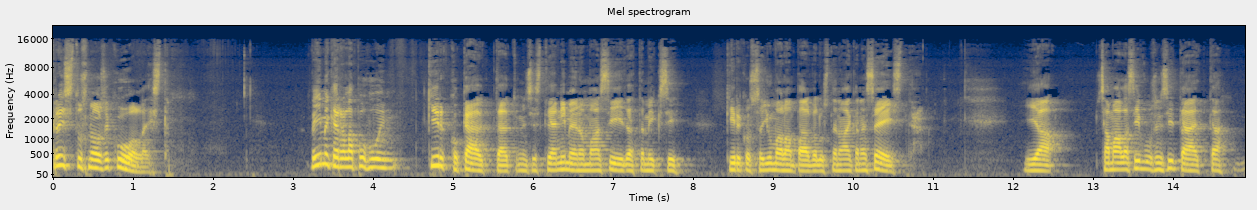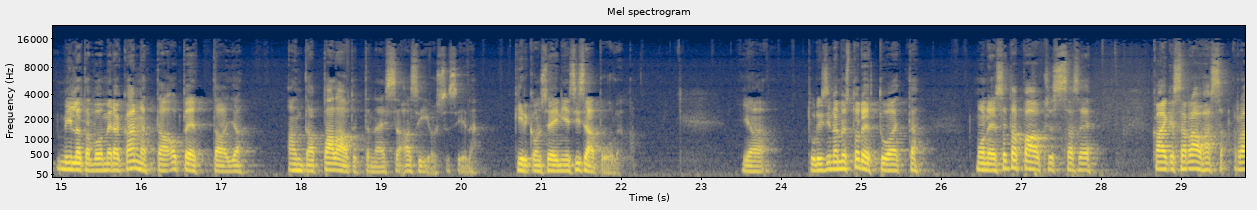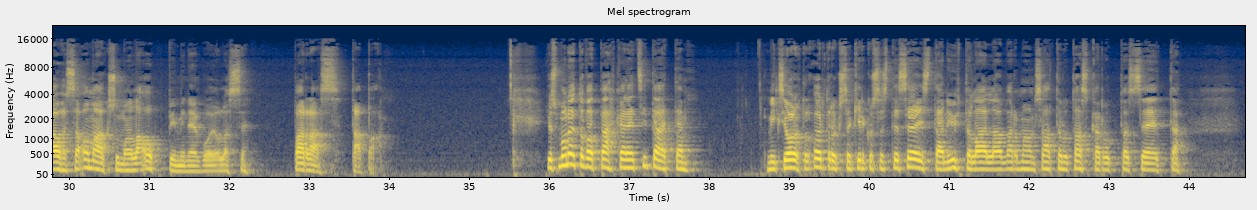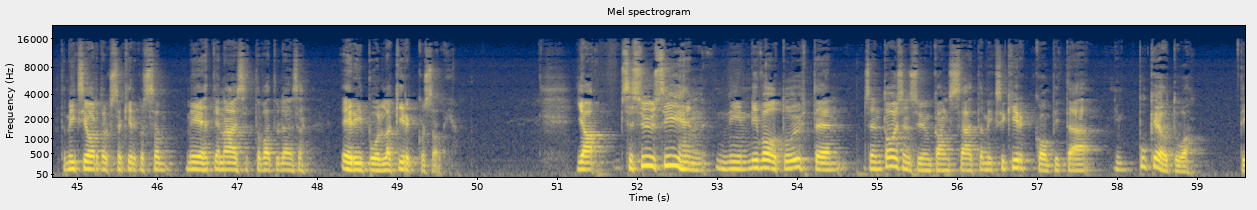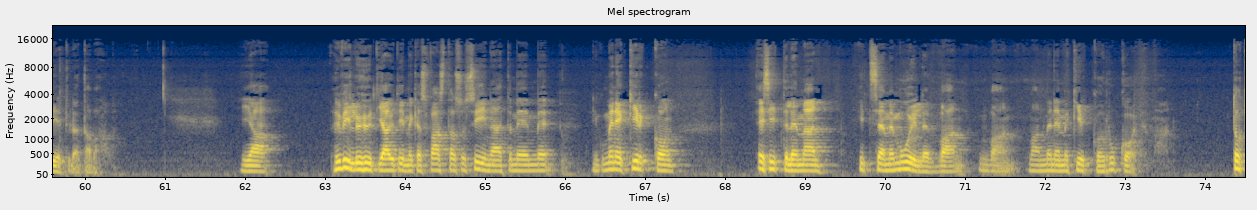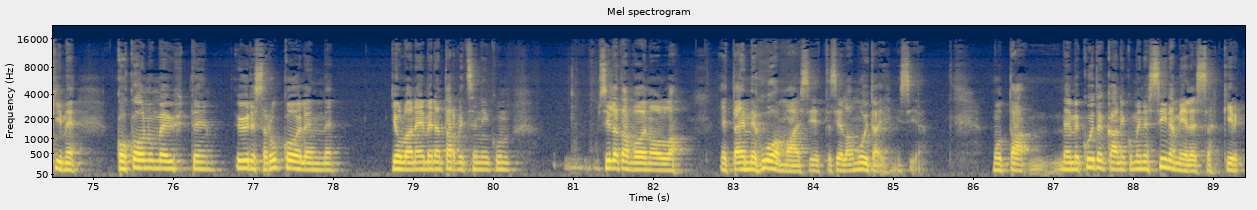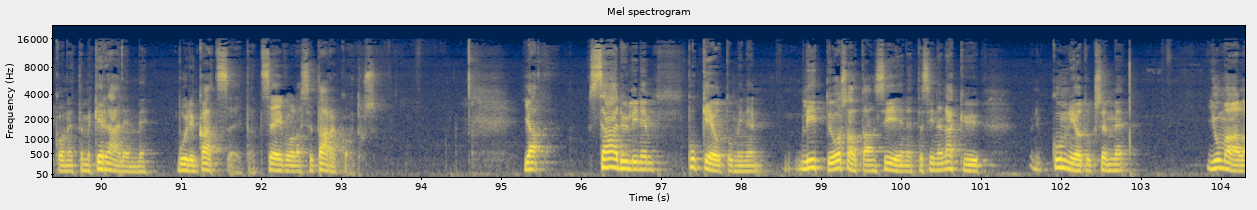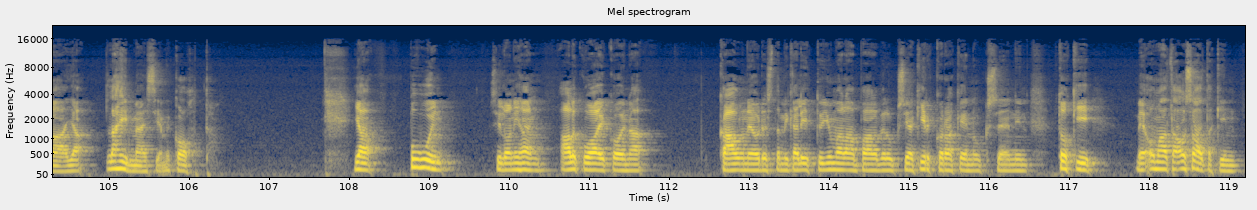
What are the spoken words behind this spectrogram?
Kristus nousi kuolleista. Viime kerralla puhuin kirkkokäyttäytymisestä ja nimenomaan siitä, että miksi kirkossa Jumalan palvelusten aikana seistään. Ja samalla sivusin sitä, että millä tavoin meidän kannattaa opettaa ja antaa palautetta näissä asioissa siellä kirkon seinien sisäpuolella. Ja tuli siinä myös todettua, että monessa tapauksessa se kaikessa rauhassa, rauhassa omaksumalla oppiminen voi olla se paras tapa. Jos monet ovat pähkäilleet sitä, että miksi ortodoksisessa kirkossa sitten seistää, niin yhtä lailla on varmaan saattanut askarruttaa se, että, että miksi ortodoksisessa kirkossa miehet ja naiset ovat yleensä eri puolilla kirkkosalia. Ja se syy siihen niin nivoutuu yhteen sen toisen syyn kanssa, että miksi kirkkoon pitää niin pukeutua tietyllä tavalla. Ja hyvin lyhyt ja ytimekäs vastaus on siinä, että me emme niin kuin mene kirkkoon esittelemään itseämme muille, vaan, vaan, vaan menemme kirkkoon rukoilemaan. Toki me kokoonnumme yhteen, yhdessä rukoilemme, jolloin ei meidän tarvitse niin kuin sillä tavoin olla, että emme huomaisi, että siellä on muita ihmisiä. Mutta me emme kuitenkaan niin kuin mene siinä mielessä kirkkoon, että me keräilemme muiden katseita. Se ei voi olla se tarkoitus. Ja säädyllinen pukeutuminen liittyy osaltaan siihen, että siinä näkyy kunnioituksemme Jumalaa ja lähimmäisiämme kohtaan. Ja puhuin silloin ihan alkuaikoina kauneudesta, mikä liittyy Jumalan palveluksiin ja kirkkorakennukseen, niin toki me omalta osaltakin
